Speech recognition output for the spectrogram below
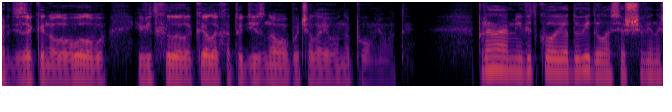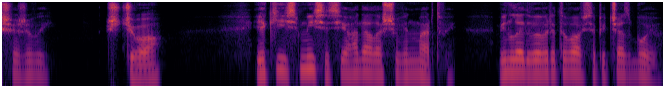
Арді закинула голову і відхилила келих, а тоді знову почала його наповнювати. Принаймні, відколи я довідалася, що він іще живий. Що? Якийсь місяць я гадала, що він мертвий. Він ледве врятувався під час бою.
